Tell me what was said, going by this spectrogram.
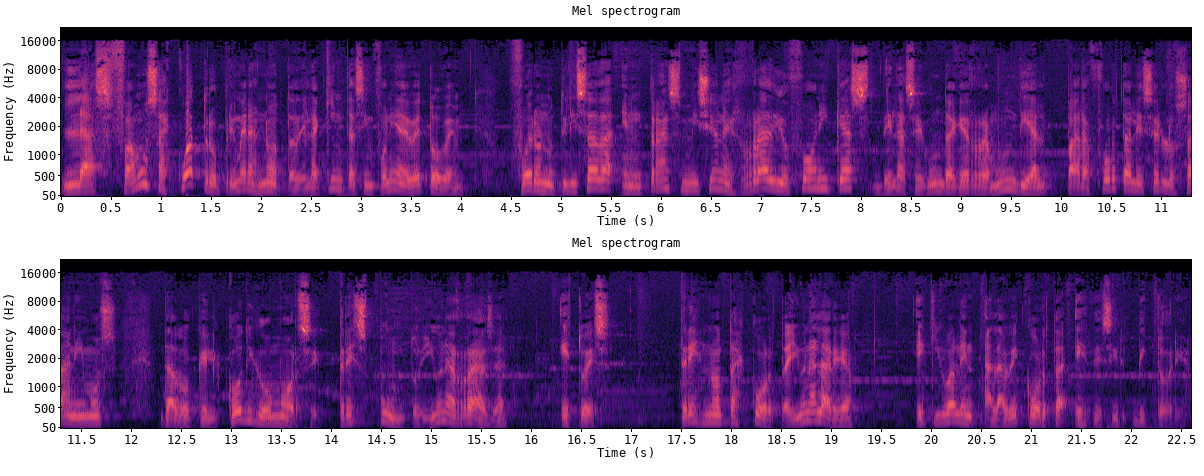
Las famosas cuatro primeras notas de la Quinta Sinfonía de Beethoven fueron utilizadas en transmisiones radiofónicas de la Segunda Guerra Mundial para fortalecer los ánimos, dado que el código Morse, tres puntos y una raya, esto es, tres notas cortas y una larga, equivalen a la B corta, es decir, victoria.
